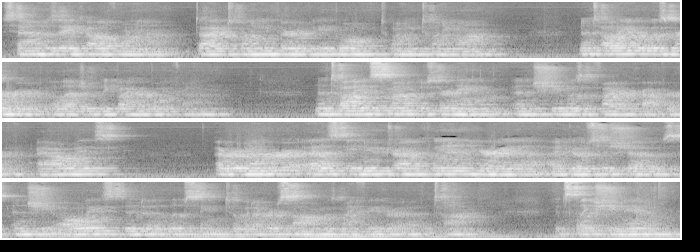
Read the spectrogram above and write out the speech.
San Jose, California, died 23rd of April 2021. Natalia was murdered, allegedly by her boyfriend. Natalia Smut is her name, and she was a firecracker. I always, I remember as a new drag queen in the area, I'd go to shows, and she always did a lip sync to whatever song was my favorite at the time. It's like she knew.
